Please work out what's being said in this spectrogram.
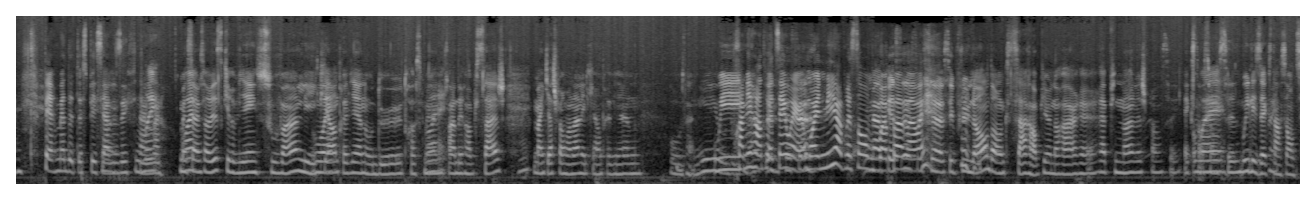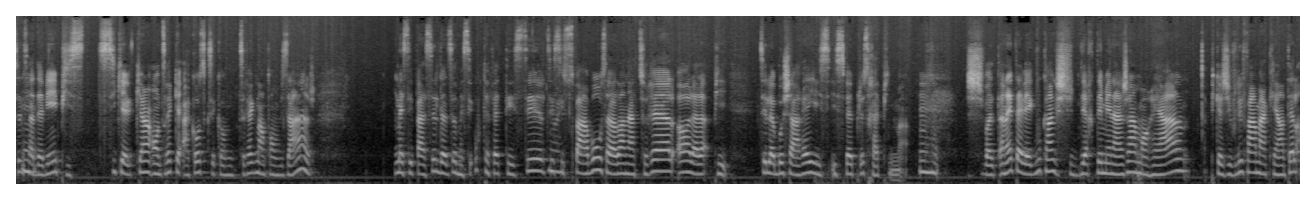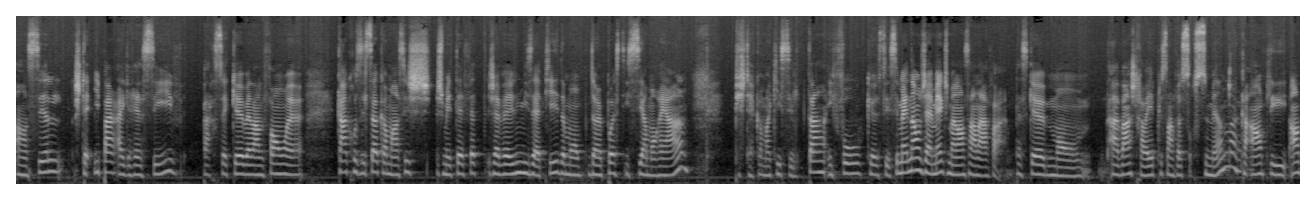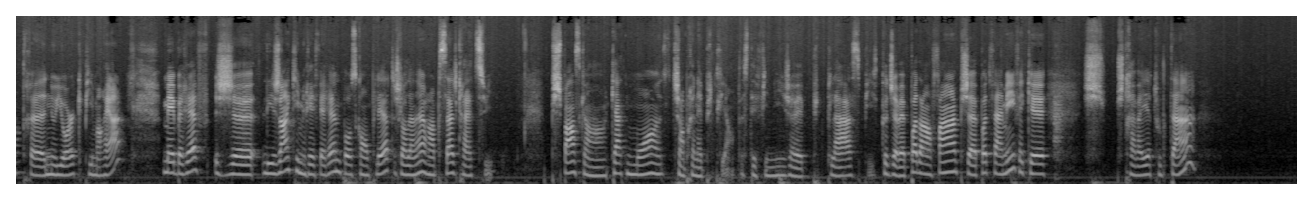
permet de te spécialiser finalement. Mais c'est un service qui revient souvent. Les clientes reviennent aux deux, trois semaines faire des remplissages. Maquillage permanent, les clientes reviennent aux années. Oui, premier entretien, oui, un mois et demi. Après ça, on ne voit pas. Ben c'est plus long, donc ça remplit un horaire euh, rapidement, là, je pense. Euh, extension de cils. Oui, les extensions de cils, ça devient. Puis si quelqu'un, on dirait qu'à cause que c'est comme direct dans ton visage, mais c'est facile de dire, mais c'est où tu as fait tes cils? C'est super beau, ça a l'air naturel. Oh là là. Puis, sais, le bouche-oreille, il, se fait plus rapidement. Mm-hmm. Je vais être honnête avec vous, quand je suis déménagée à Montréal, puis que j'ai voulu faire ma clientèle en cils, j'étais hyper agressive parce que, ben, dans le fond, euh, quand Rosilsa a commencé, je, je m'étais fait, j'avais une mise à pied de mon, d'un poste ici à Montréal. Puis j'étais comme, OK, c'est le temps, il faut que. C'est maintenant ou jamais que je me lance en affaires. Parce que mon. Avant, je travaillais plus en ressources humaines, entre, euh, New York puis Montréal. Mais bref, je, les gens qui me référaient une pause complète, je leur donnais un remplissage gratuit. Puis je pense qu'en quatre mois, j'en prenais plus de clientes. C'était fini, j'avais plus de place. Puis écoute, j'avais pas d'enfants, puis j'avais pas de famille. Fait que je, je travaillais tout le temps.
